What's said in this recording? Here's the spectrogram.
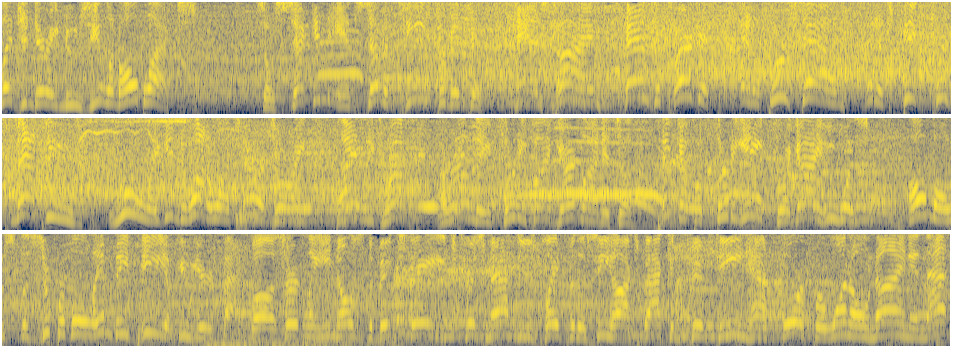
legendary New Zealand All Blacks. So second and 17 for Mitchell. Has time, has a target, and a first down. And it's big Chris Matthews rolling into Ottawa territory. Finally dropped around the 35 yard line. It's a pickup of 38 for a guy who was almost the Super Bowl MVP a few years back. Well, certainly he knows the big stage. Chris Matthews played for the Seahawks back in 15, had four for 109 in that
